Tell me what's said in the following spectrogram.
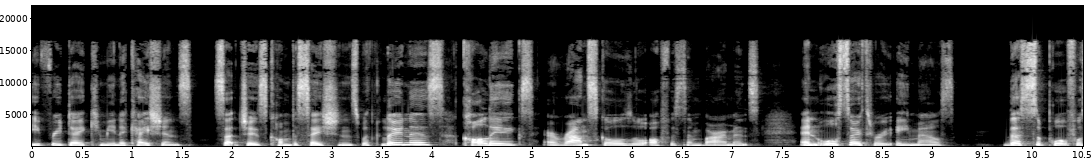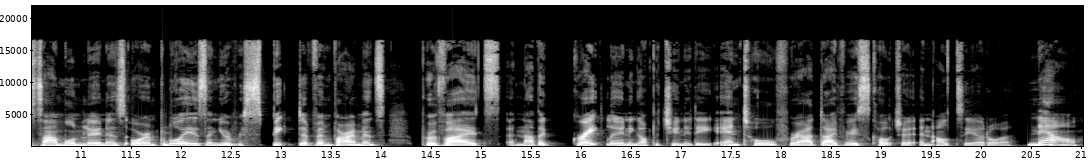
everyday communications, such as conversations with learners, colleagues, around schools or office environments, and also through emails. This support for Samoan learners or employers in your respective environments provides another great learning opportunity and tool for our diverse culture in Aotearoa. Now,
